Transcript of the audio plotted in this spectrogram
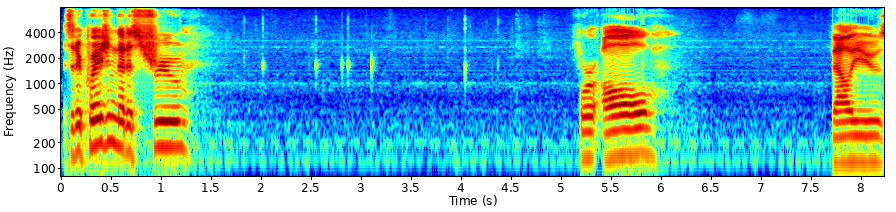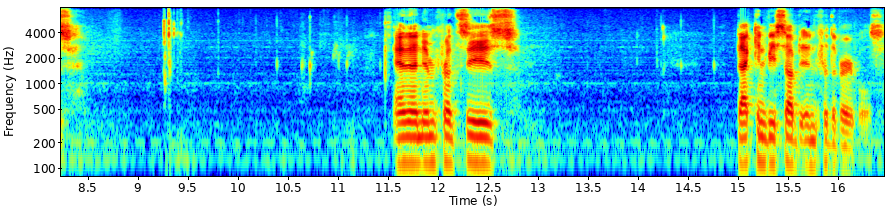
It's an equation that is true for all values and then in parentheses that can be subbed in for the variables.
